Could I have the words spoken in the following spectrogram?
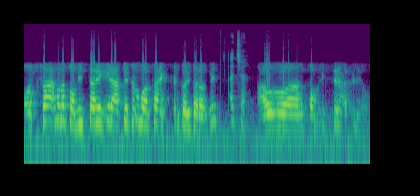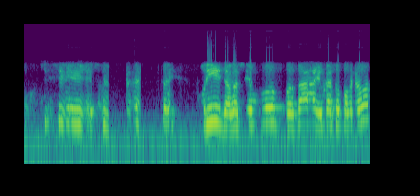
ବର୍ଷା ଆପଣ ଚବିଶ ତାରିଖ ରାତିଠୁ ବର୍ଷା ଏକ୍ସପେକ୍ଟ କରିପାରନ୍ତି ଆଉ ପୁରୀ ଜଗତସିଂହପୁର ଖୋର୍ଦ୍ଧା ଏଗୁଡା ସବୁ ପକେଟ ହବ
